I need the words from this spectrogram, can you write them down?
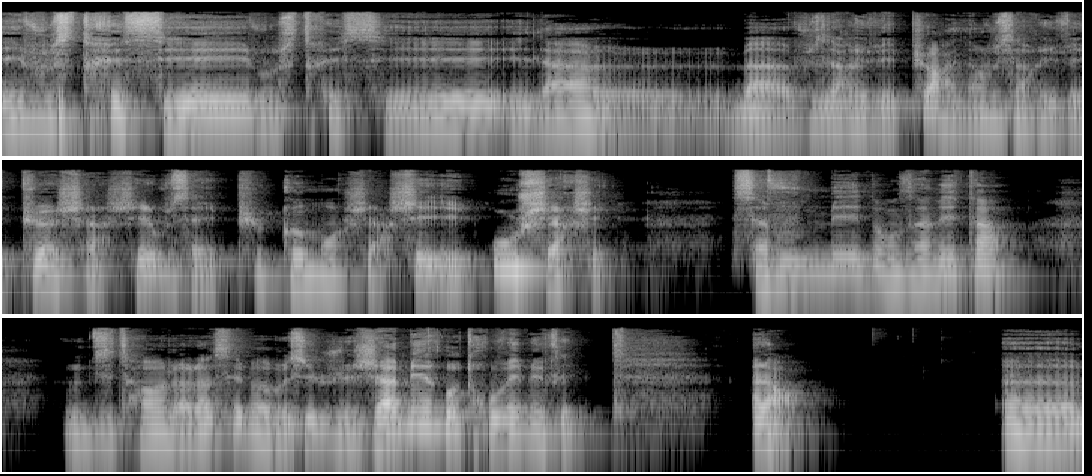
et vous stressez, vous stressez, et là, bah, vous n'arrivez plus à rien, vous n'arrivez plus à chercher, vous savez plus comment chercher et où chercher. Ça vous met dans un état, vous dites, oh là là, c'est pas possible, je vais jamais retrouver mes clés. Alors, euh,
